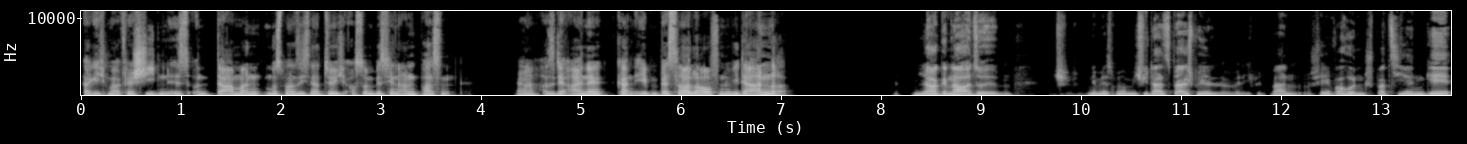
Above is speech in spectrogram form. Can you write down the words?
sage ich mal, verschieden ist. Und da man, muss man sich natürlich auch so ein bisschen anpassen. Ja, also der eine kann eben besser laufen wie der andere. Ja, genau. Also ich nehme jetzt mal mich wieder als Beispiel. Wenn ich mit meinem Schäferhund spazieren gehe,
